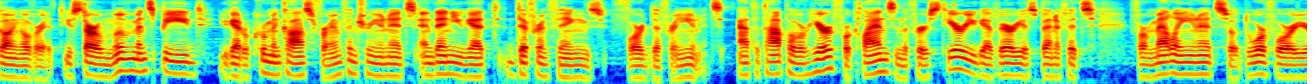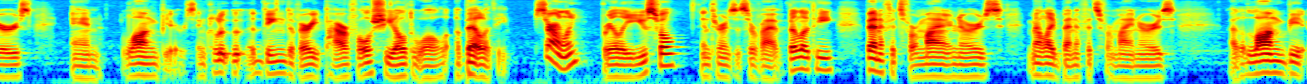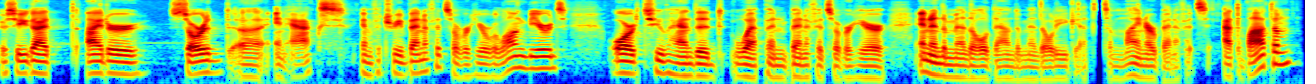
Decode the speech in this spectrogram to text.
Going over it, you start with movement speed, you get recruitment costs for infantry units, and then you get different things for different units. At the top over here, for clans in the first tier, you get various benefits for melee units, so dwarf warriors and longbeards, including the very powerful shield wall ability. Certainly, really useful in terms of survivability, benefits for miners, melee benefits for miners, uh, longbeard. So you got either sword uh, and axe infantry benefits over here with longbeards, or two-handed weapon benefits over here. And in the middle, down the middle, you get some minor benefits. At the bottom,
